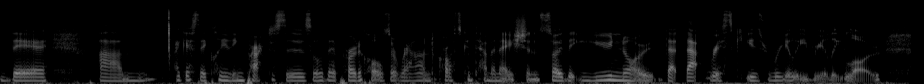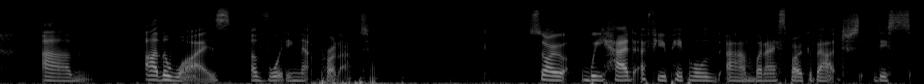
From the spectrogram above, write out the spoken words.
their um, I guess their cleaning practices or their protocols around cross contamination so that you know that that risk is really, really low. Um, otherwise, avoiding that product. So we had a few people um, when I spoke about this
